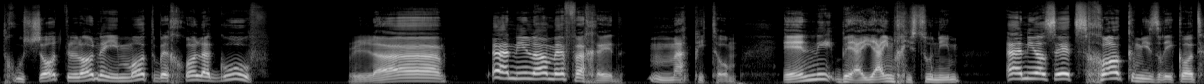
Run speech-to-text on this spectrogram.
תחושות לא נעימות בכל הגוף. לא, אני לא מפחד. מה פתאום? אין לי בעיה עם חיסונים. אני עושה צחוק מזריקות.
